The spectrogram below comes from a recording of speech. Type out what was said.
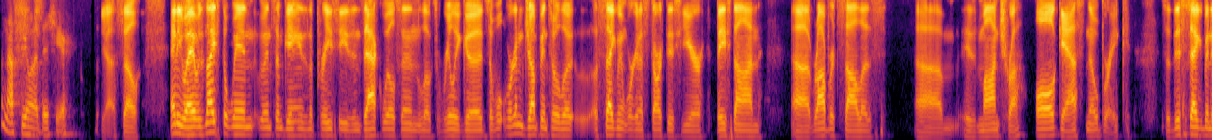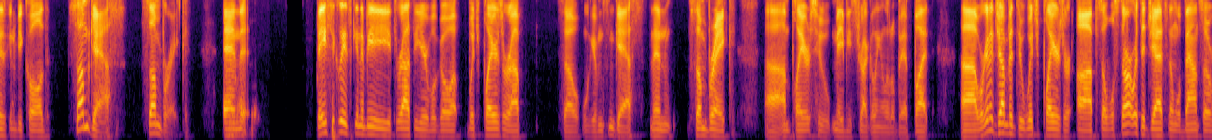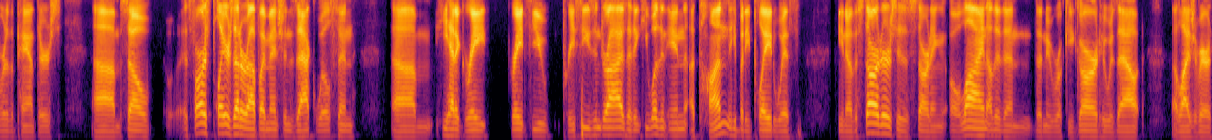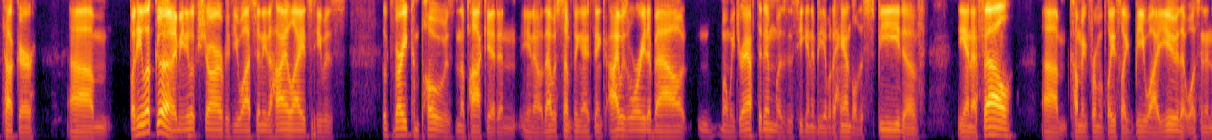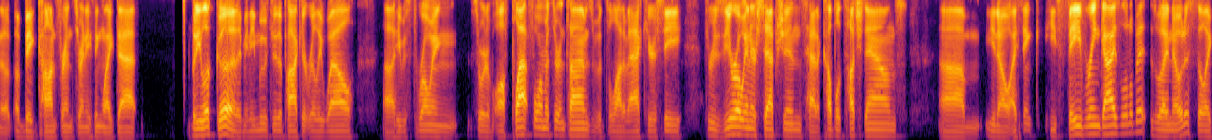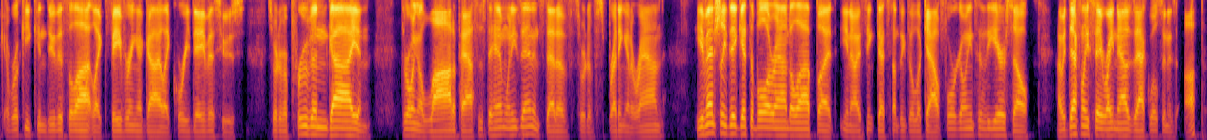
I'm not feeling it this year. Yeah. So anyway, it was nice to win win some games in the preseason. Zach Wilson looked really good. So we'll, we're going to jump into a, a segment we're going to start this year based on uh, Robert Saleh's um, his mantra: all gas, no brake. So this segment is going to be called "Some Gas, Some Break," and like it. basically it's going to be throughout the year we'll go up which players are up. So we'll give them some gas then some break uh, on players who may be struggling a little bit. But uh, we're going to jump into which players are up. So we'll start with the jets then we'll bounce over to the panthers. Um, so as far as players that are up i mentioned zach wilson. Um, he had a great great few preseason drives. I think he wasn't in a ton but he played with you know the starters his starting O line other than the new rookie guard who was out Alijah Vera-Tucker. Um, but he looked good. I mean he looked sharp. If you watched any of the highlights he was looked very composed in the pocket. And you know that was something I think I was worried about when we drafted him was is he going to be able to handle the speed of the NFL um, coming from a place like BYU that wasn't in a, a big conference or anything like that but he looked good I mean he moved through the pocket really well uh, he was throwing sort of off platform at certain times with a lot of accuracy. Threw zero interceptions, had a couple touchdowns. Um, you know, I think he's favoring guys a little bit, is what I noticed. So, like, a rookie can do this a lot, like favoring a guy like Corey Davis, who's sort of a proven guy and throwing a lot of passes to him when he's in instead of sort of spreading it around. He eventually did get the ball around a lot, but, you know, I think that's something to look out for going into the year. So, I would definitely say right now Zach Wilson is up.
